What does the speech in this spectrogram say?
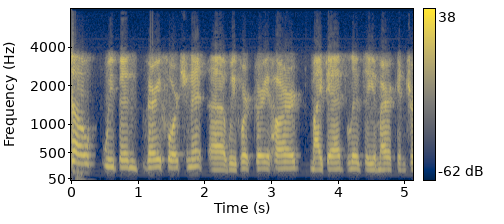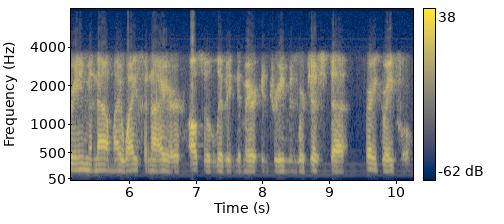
So we've been very fortunate. Uh, we've worked very hard. My dad lived the American dream, and now my wife and I are also living the American dream, and we're just uh, very grateful.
